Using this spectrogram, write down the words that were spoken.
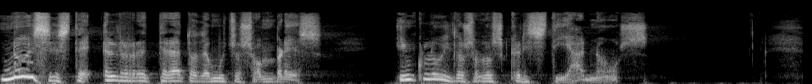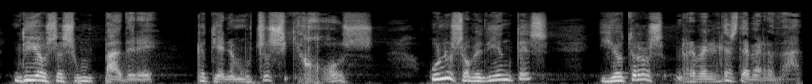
¿No es este el retrato de muchos hombres, incluidos los cristianos? Dios es un padre que tiene muchos hijos, unos obedientes y otros rebeldes de verdad.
